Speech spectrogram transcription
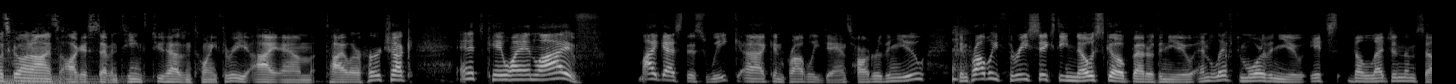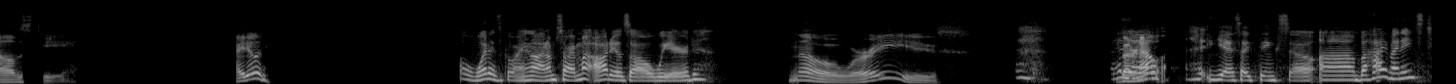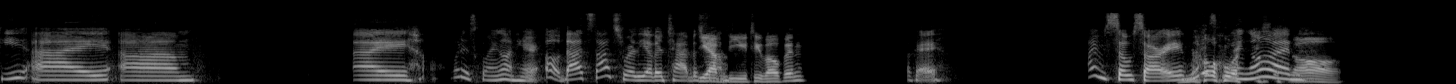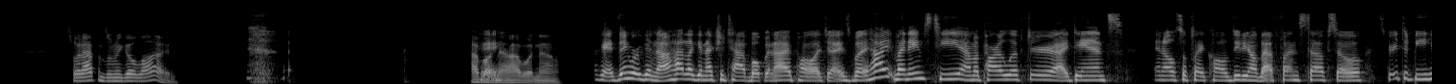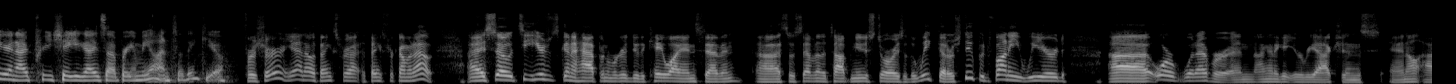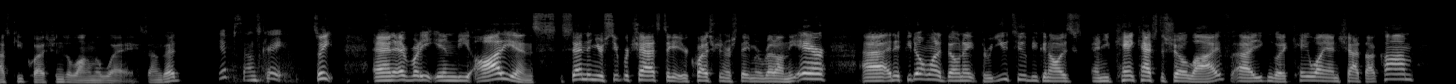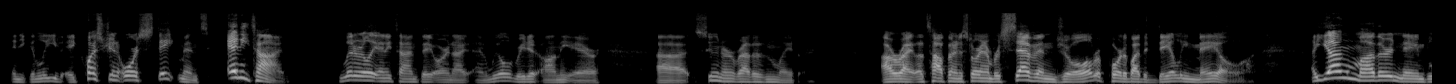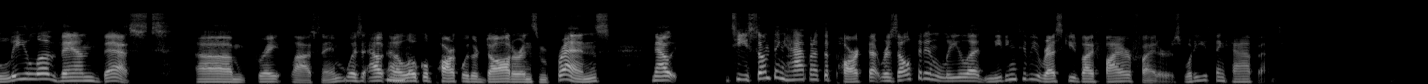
What's going on? It's August 17th, 2023. I am Tyler Hyrchuk, and it's KYN Live. My guest this week uh, can probably dance harder than you, can probably 360 no scope better than you, and lift more than you. It's the legend themselves, T. How you doing? Oh, what is going on? I'm sorry, my audio's all weird. No worries. Hello. Better now? Yes, I think so. Um, but hi, my name's T. I um, I what is going on here? Oh, that's that's where the other tab is you have the YouTube open? Okay. I'm so sorry. What is going on? all. That's what happens when we go live. How about now? How about now? Okay, I think we're good now. I had like an extra tab open. I apologize. But hi, my name's T. I'm a powerlifter. I dance and also play Call of Duty and all that fun stuff. So it's great to be here, and I appreciate you guys uh, bringing me on. So thank you. For sure. Yeah, no, thanks for thanks for coming out. Uh, so T, here's what's gonna happen. We're gonna do the KYN seven. Uh, so seven of the top news stories of the week that are stupid, funny, weird, uh, or whatever. And I'm gonna get your reactions and I'll ask you questions along the way. Sound good? Yep, sounds great. Sweet. And everybody in the audience, send in your super chats to get your question or statement read on the air. Uh, and if you don't want to donate through YouTube, you can always, and you can't catch the show live, uh, you can go to kynchat.com and you can leave a question or statement anytime, literally anytime, day or night, and we'll read it on the air uh, sooner rather than later. All right, let's hop into story number seven, Joel, reported by the Daily Mail. A young mother named Leela Van Best, um, great last name, was out at a Mhm. local park with her daughter and some friends. Now, T, something happened at the park that resulted in Leela needing to be rescued by firefighters. What do you think happened?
